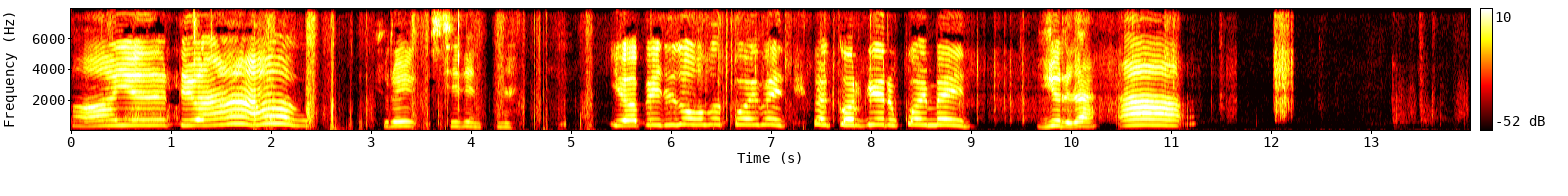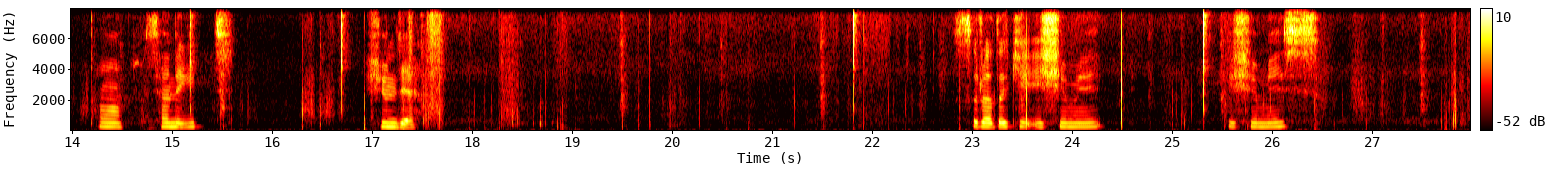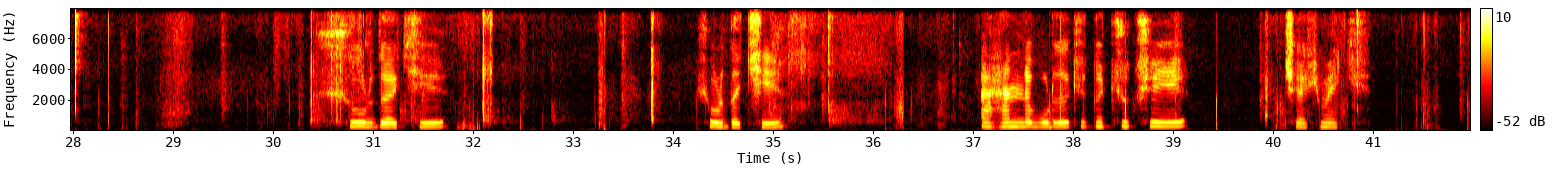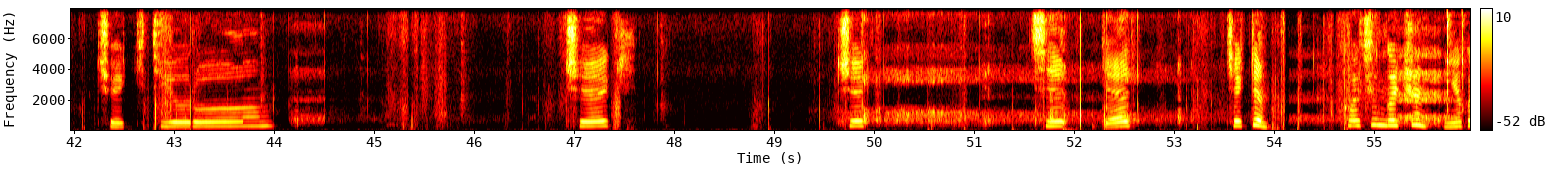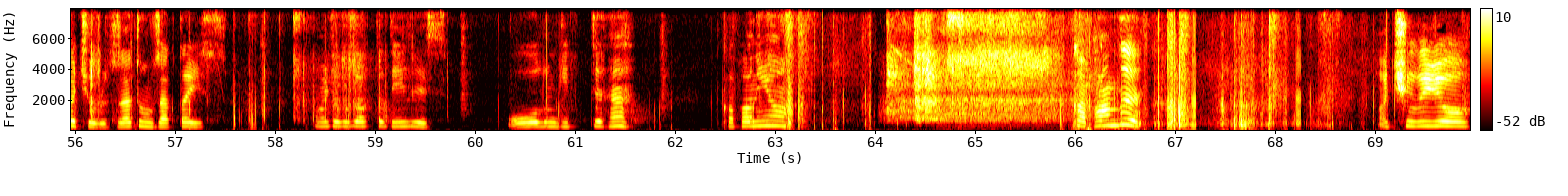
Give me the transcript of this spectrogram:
Hayır diyor. Şurayı silin. Ya beni de olur koymayın. Ben korkuyorum koymayın. Yürü lan. Aa. Tamam sen de git. Şimdi. Sıradaki işimi işimiz şuradaki şuradaki hem de buradaki küçük şeyi çekmek. Çek diyorum. Çek. Çek. Çek. Gel. Çektim. Kaçın kaçın. Niye kaçıyoruz? Zaten uzaktayız. Ama çok uzakta değiliz. Oğlum gitti. Heh. Kapanıyor. Kapandı. Açılıyor.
